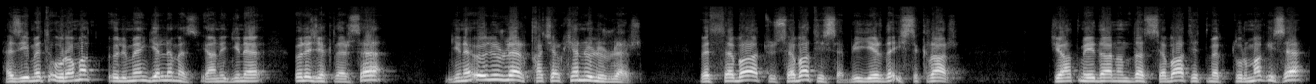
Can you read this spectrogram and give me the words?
hezimete uğramak ölümü engellemez. Yani yine öleceklerse yine ölürler, kaçarken ölürler. Ve sebatü sebat ise bir yerde istikrar, cihat meydanında sebat etmek, durmak ise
